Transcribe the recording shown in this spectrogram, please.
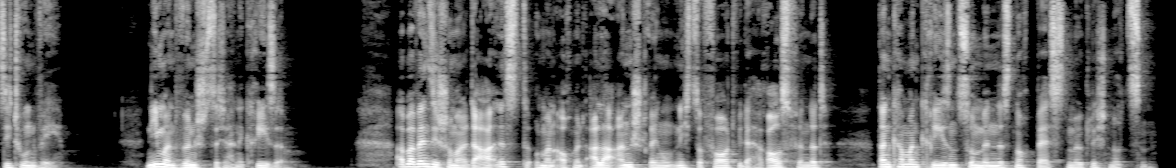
Sie tun weh. Niemand wünscht sich eine Krise. Aber wenn sie schon mal da ist und man auch mit aller Anstrengung nicht sofort wieder herausfindet, dann kann man Krisen zumindest noch bestmöglich nutzen.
